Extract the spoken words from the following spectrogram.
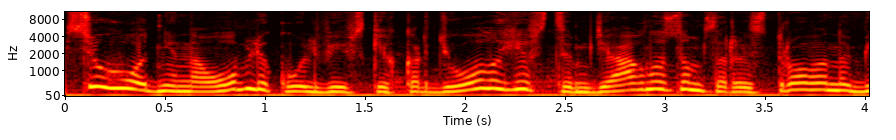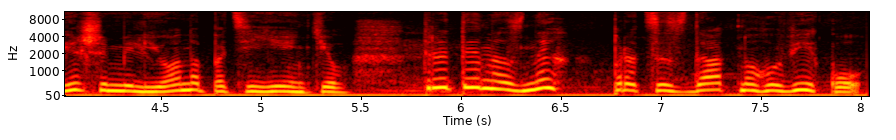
Сьогодні на обліку у львівських кардіологів з цим діагнозом зареєстровано більше мільйона пацієнтів. Третина з них працездатного віку.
